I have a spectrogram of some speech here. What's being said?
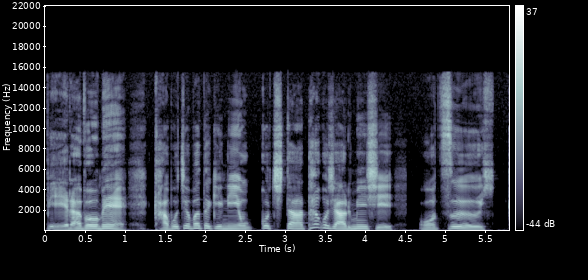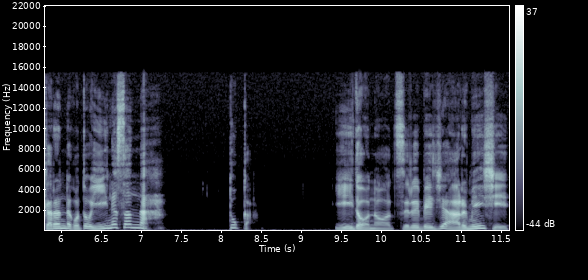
べらぼうめかぼちゃ畑に落っこちたタゴじゃあるめえしおつ引っからんだことを言いなさんな。とか井戸の鶴瓶じゃあるめえし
